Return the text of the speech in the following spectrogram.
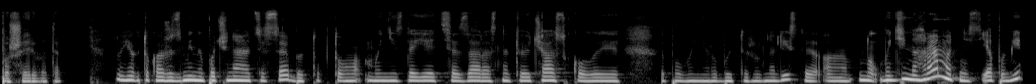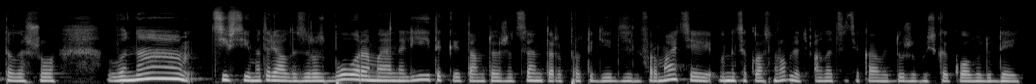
поширювати. Ну, як то кажуть, зміни починаються з себе. Тобто, мені здається, зараз не той час, коли повинні робити журналісти. А ну, медійна грамотність, я помітила, що вона ці всі матеріали з розборами, аналітики, там той же центр протидії дезінформації, вони це класно роблять, але це цікавить дуже вузьке коло людей.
